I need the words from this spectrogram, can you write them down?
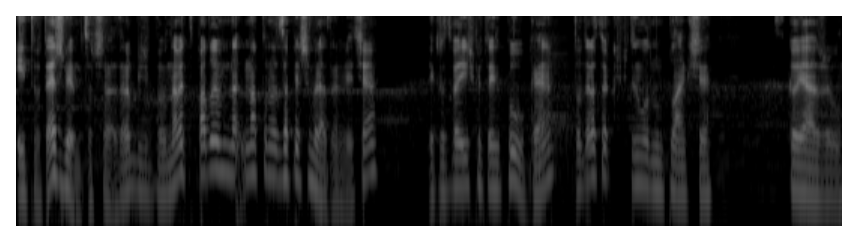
I tu też wiem, co trzeba zrobić, bo nawet wpadłem na, na to za pierwszym razem, wiecie? Jak rozwaliliśmy tutaj półkę, to od razu jakoś ten wooden plank się skojarzył.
